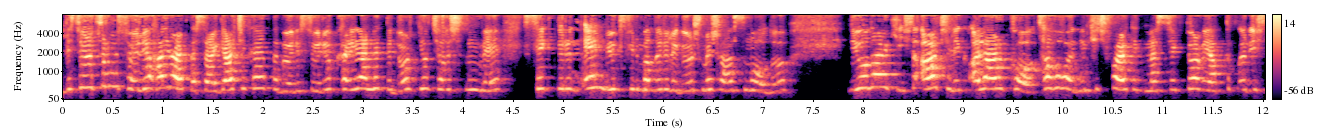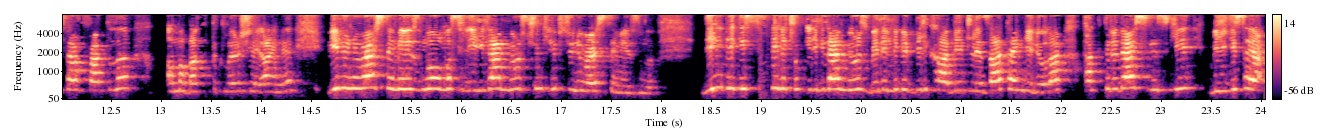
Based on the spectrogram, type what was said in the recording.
literatür mü söylüyor? Hayır arkadaşlar, gerçek hayatta böyle söylüyor. Kariyernet'te 4 yıl çalıştım ve sektörün en büyük firmalarıyla görüşme şansım oldu. Diyorlar ki işte Arçelik, Alarko, Tava Holding hiç fark etmez. Sektör ve yaptıkları işler farklı ama baktıkları şey aynı. Bir üniversite mezunu olmasıyla ilgilenmiyoruz çünkü hepsi üniversite mezunu. Dil bilgisiyle çok ilgilenmiyoruz. Belirli bir dil kabiliyetiyle zaten geliyorlar. Takdir edersiniz ki bilgisayar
